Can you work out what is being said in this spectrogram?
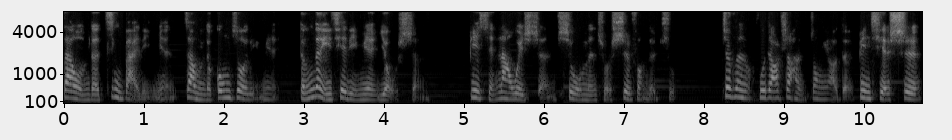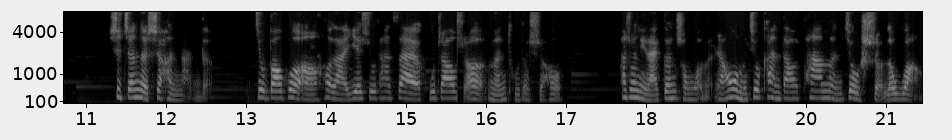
在我们的敬拜里面，在我们的工作里面，等等一切里面有神，并且那位神是我们所侍奉的主。这份呼召是很重要的，并且是是真的是很难的。就包括嗯，后来耶稣他在呼召十二门徒的时候，他说：“你来跟从我们。”然后我们就看到他们就舍了网，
